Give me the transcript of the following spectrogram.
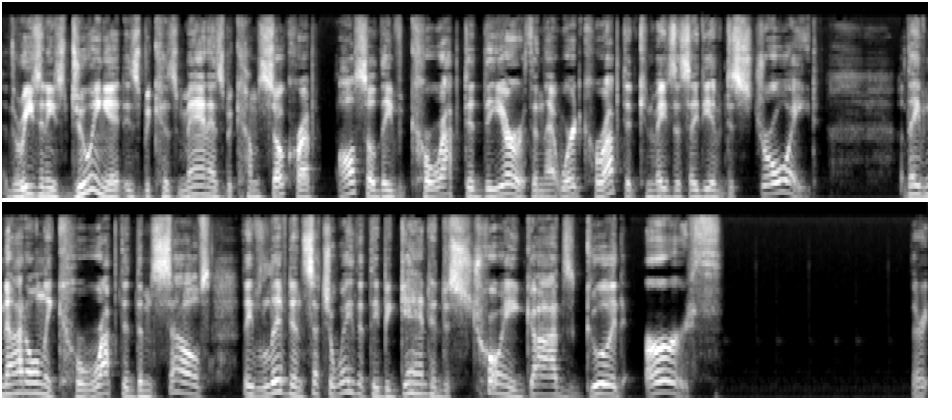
the reason he's doing it is because man has become so corrupt. Also, they've corrupted the earth, and that word corrupted conveys this idea of destroyed. They've not only corrupted themselves, they've lived in such a way that they began to destroy God's good earth. Their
